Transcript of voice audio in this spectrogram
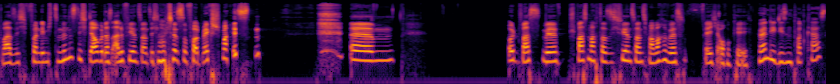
was ich, von dem ich zumindest nicht glaube, dass alle 24 Leute es sofort wegschmeißen. ähm, und was mir Spaß macht, dass ich 24 Mal mache, wäre wär ich auch okay. Hören die diesen Podcast?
